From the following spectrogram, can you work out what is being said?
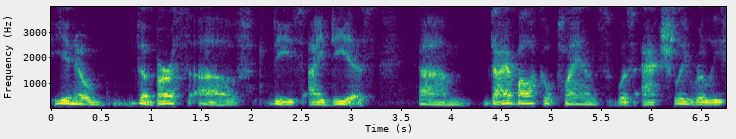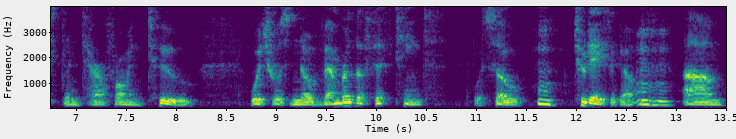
you know the birth of these ideas. Um, Diabolical Plans was actually released in Terraforming 2, which was November the 15th, so hmm. two days ago, mm-hmm. um,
